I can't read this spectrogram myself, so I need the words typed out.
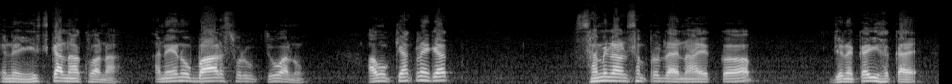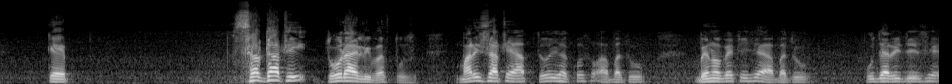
એને હિંચકા નાખવાના અને એનું બાળ સ્વરૂપ જોવાનું. આવું ક્યાંક ને ક્યાંક સ્વામિનારાયણ સંપ્રદાયના એક જેને કહી શકાય કે શ્રદ્ધાથી જોડાયેલી વસ્તુ છે. મારી સાથે આપ જોઈ શકો છો, આ બાજુ બહેનો બેઠી છે, આ બાજુ પૂજારીજી છે,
